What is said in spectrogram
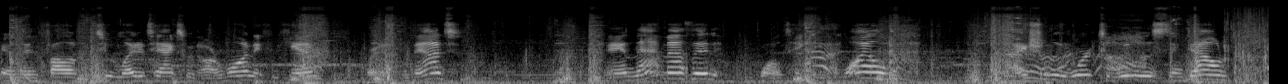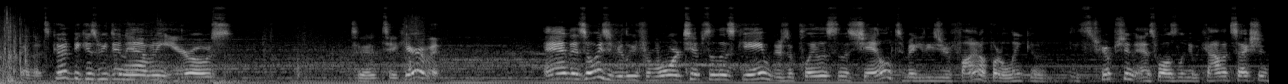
and then follow up with two light attacks with R1 if we can, right after that. And that method, while taking a while, actually worked to whittle this thing down. And that's good because we didn't have any arrows to take care of it. And as always, if you're looking for more tips on this game, there's a playlist on this channel to make it easier to find. I'll put a link in the description as well as a link in the comment section.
